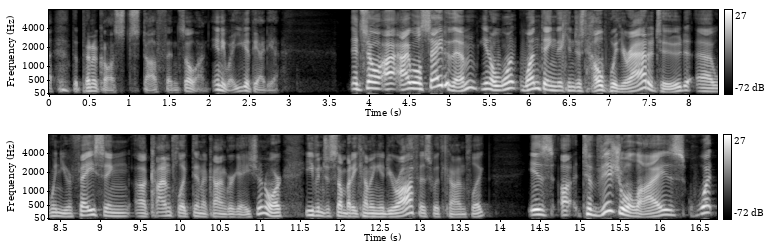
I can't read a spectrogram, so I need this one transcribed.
the Pentecost stuff and so on. Anyway, you get the idea. And so I, I, will say to them, you know, one, one thing that can just help with your attitude uh, when you're facing a conflict in a congregation or even just somebody coming into your office with conflict is uh, to visualize what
